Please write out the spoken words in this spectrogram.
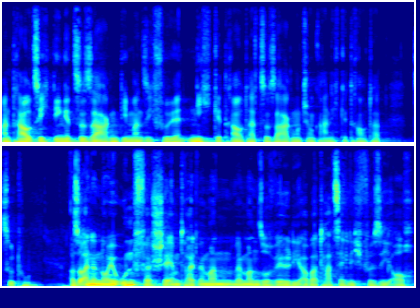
man traut sich Dinge zu sagen, die man sich früher nicht getraut hat zu sagen und schon gar nicht getraut hat zu tun. Also eine neue Unverschämtheit, wenn man, wenn man so will, die aber tatsächlich für sie auch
